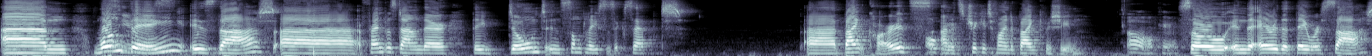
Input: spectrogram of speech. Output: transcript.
Um, one Serious. thing is that uh, a friend was down there. They don't, in some places, accept uh, bank cards, okay. and it's tricky to find a bank machine. Oh, okay. So in the area that they were sat,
